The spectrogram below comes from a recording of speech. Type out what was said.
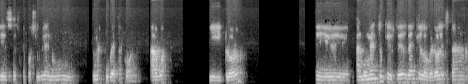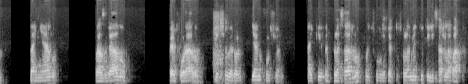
es este, posible, en una cubeta con agua y cloro. Eh, al momento que ustedes ven que el overall está dañado, rasgado, perforado, ese overall ya no funciona. Hay que reemplazarlo o en su defecto solamente utilizar la bata.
